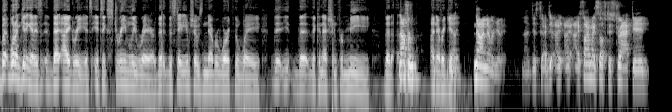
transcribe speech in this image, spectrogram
but what I'm getting at is that I agree. It's it's extremely rare. The the stadium shows never work the way the the the connection for me that not from I never get yeah. it. No, I never get it. Uh, I just I, I, I find myself distracted,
